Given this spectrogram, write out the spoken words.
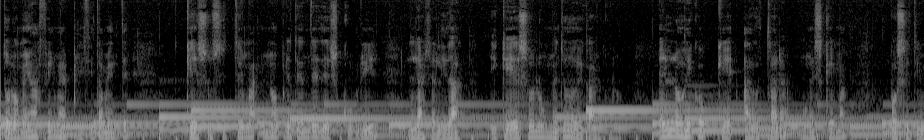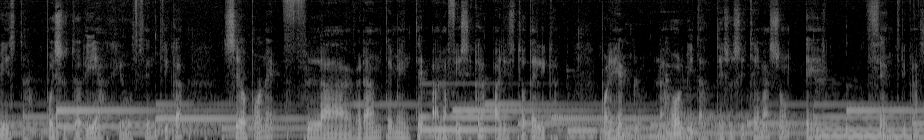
Ptolomeo afirma explícitamente que su sistema no pretende descubrir la realidad, y que es solo un método de cálculo. Es lógico que adoptara un esquema positivista, pues su teoría geocéntrica se opone flagrantemente a la física aristotélica. Por ejemplo, las órbitas de su sistema son excéntricas,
